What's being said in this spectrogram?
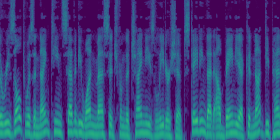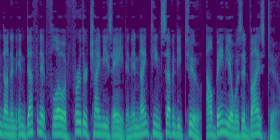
The result was a 1971 message from the Chinese leadership stating that Albania could not depend on an indefinite flow of further Chinese aid and in 1972, Albania was advised to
